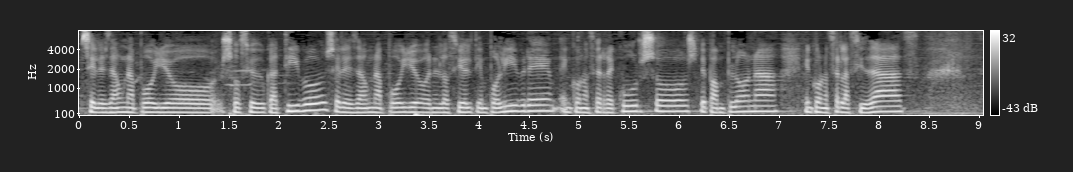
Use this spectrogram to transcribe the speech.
se les da un apoyo socioeducativo, se les da un apoyo en el ocio del tiempo libre, en conocer recursos de Pamplona, en conocer la ciudad,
